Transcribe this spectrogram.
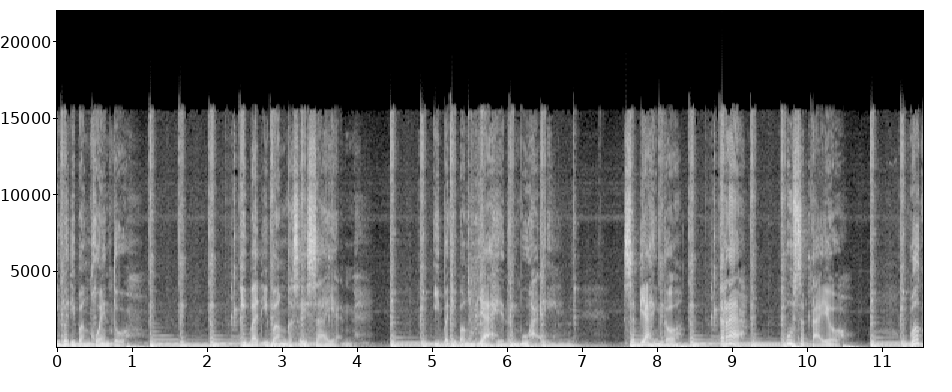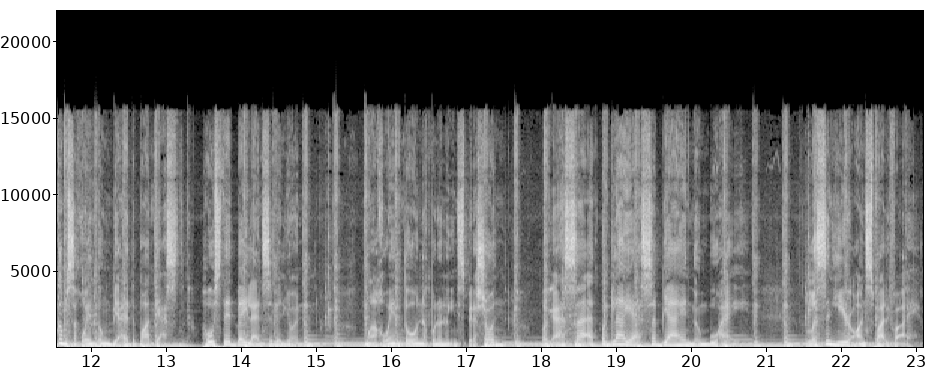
Iba't ibang kwento. Iba't ibang kasaysayan. Iba't ibang biyahe ng buhay. Sa biyaheng to, tara, usap tayo. Welcome sa Kwentong Biyahe the Podcast, hosted by Lance Bellon. Mga kwento na puno ng inspirasyon, pag-asa at paglaya sa biyahe ng buhay. Listen here on Spotify.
